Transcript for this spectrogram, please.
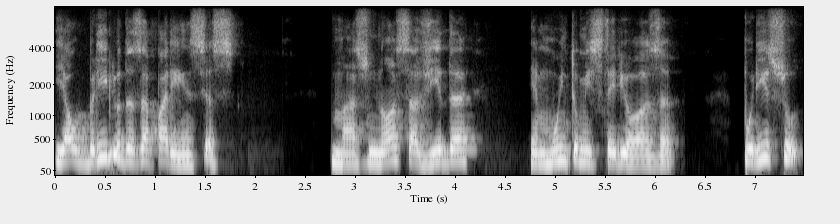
e ao brilho das aparências. Mas nossa vida é muito misteriosa. Por isso,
